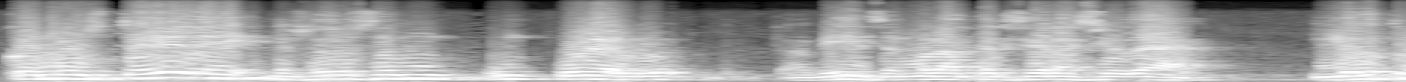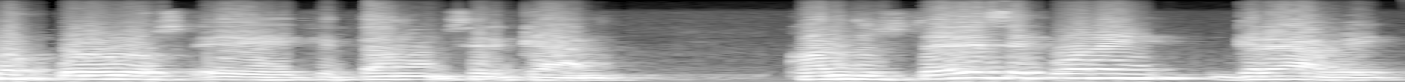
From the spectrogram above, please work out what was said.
Como ustedes, nosotros somos un pueblo, también somos la tercera ciudad, y otros pueblos eh, que están cercanos. Cuando ustedes se ponen grave,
